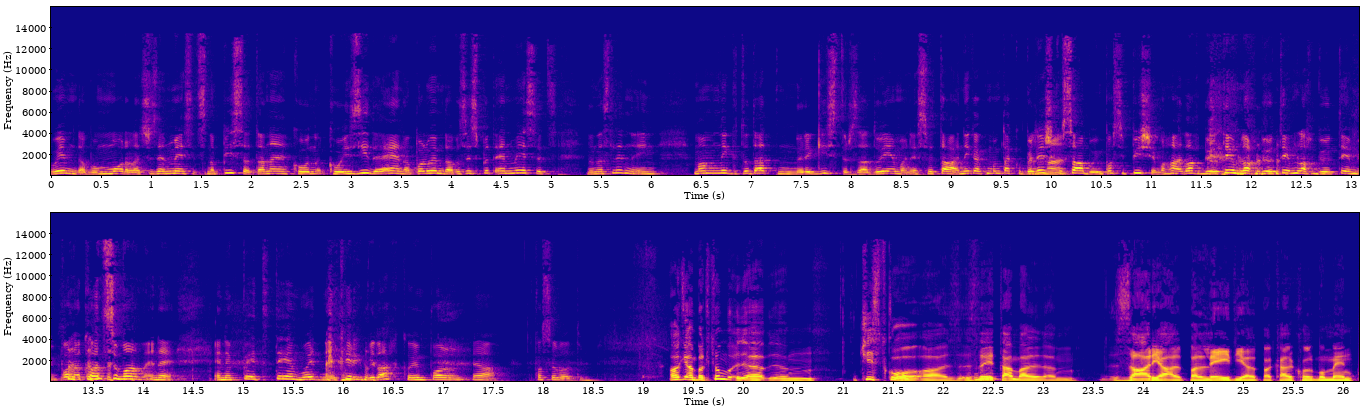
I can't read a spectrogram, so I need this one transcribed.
vem, da bom morala čez en mesec napisati, ne, ko, ko izide ena, pa vem, da bo se spet en mesec mesec do naslednje in imam nek dodaten registr za dojemanje sveta, nekako imam tako beležko s sabo in pa si pišem, aha, lahko bi o tem, lahko bi o tem, lahko bi o tem. In pa na koncu imam ene, ene pet tem, vedno, kjer bi lahko in pa, ja, pa se lotim. Okay, ampak to um, čistko, uh, zdaj je tam ali. Um, Zarja ali pa Lady ali pa karkoli moment.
